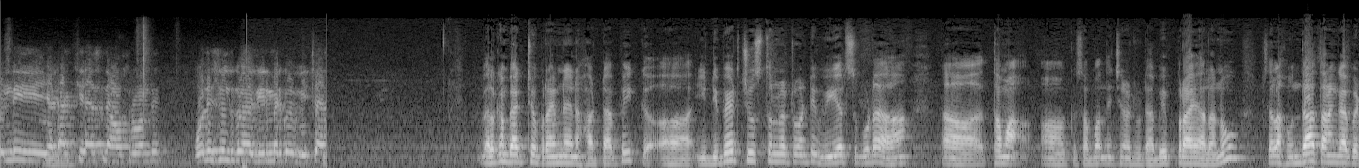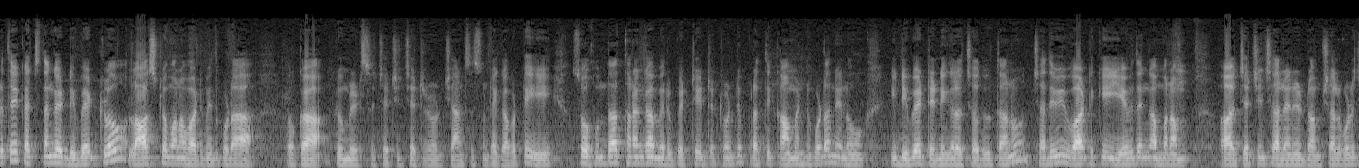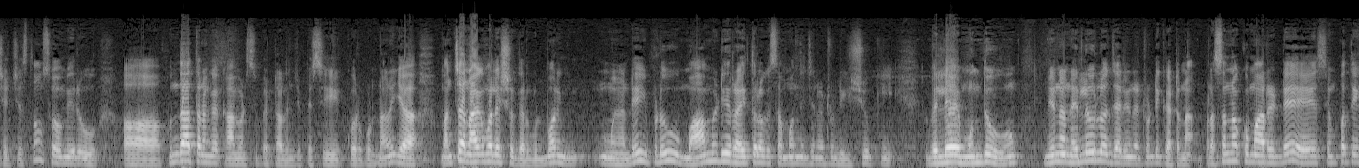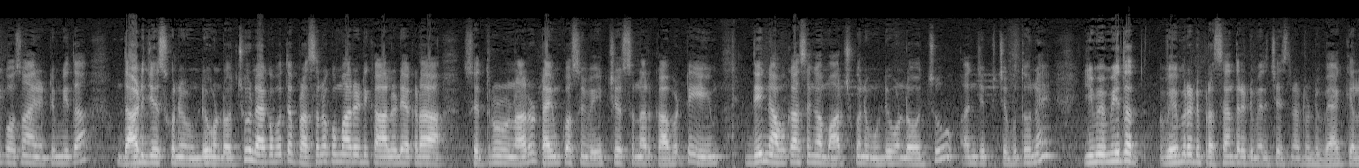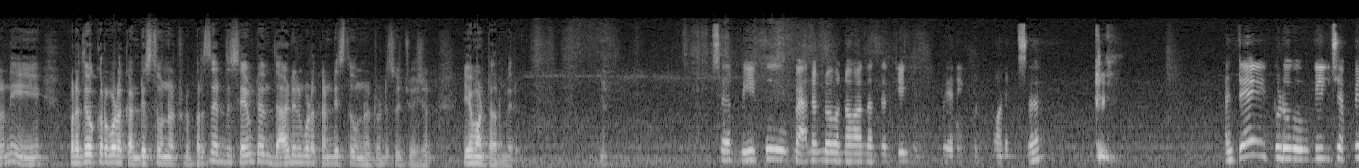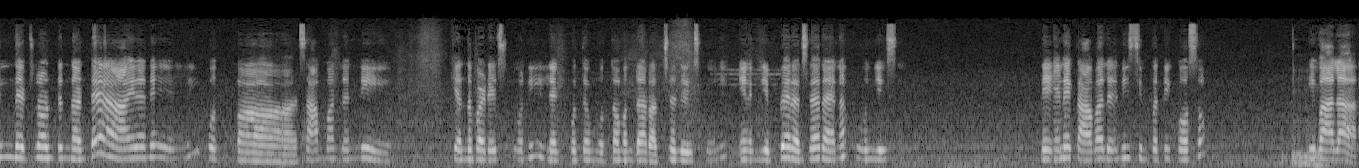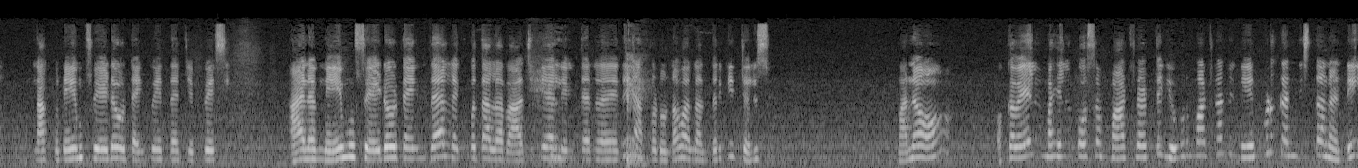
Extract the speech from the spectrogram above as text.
వెళ్ళి అటాక్ చేయాల్సిన అవసరం ఉంది. పోలీసులు దీని మీద కూడా విచారణ welcome back to prime nine hot topic ఈ డిబేట్ చూస్తున్నటువంటి వ్యూయర్స్ కూడా తమ సంబంధించినటువంటి అభిప్రాయాలను చాలా హుందాతనంగా పెడితే ఖచ్చితంగా ఈ డిబేట్లో లాస్ట్లో మనం వాటి మీద కూడా ఒక టూ మినిట్స్ చర్చించేటటువంటి ఛాన్సెస్ ఉంటాయి కాబట్టి సో హుందాతనంగా మీరు పెట్టేటటువంటి ప్రతి కామెంట్ని కూడా నేను ఈ డిబేట్ ఎండింగ్లో చదువుతాను. చదివి వాటికి ఏ విధంగా మనం ఆ, చర్చించాలనే అంశాలు కూడా చర్చిస్తాం. సో మీరు ఆ, హుందాతనంగా కామెంట్స్ పెట్టాలని చెప్పేసి కోరుకుంటున్నాను. యా మంచా నాగమల్లేశ్వర్ గారు గుడ్ మార్నింగ్ అండి. ఇప్పుడు మామిడి రైతు రైతులకు సంబంధించినటువంటి ఇష్యూకి వెళ్ళే ముందు నిన్న నెల్లూరులో జరిగినటువంటి ఘటన. ప్రసన్న కుమార్ రెడ్డి సింపతి కోసం ఆయన ఇంటి మీద దాడి చేసుకుని ఉండి ఉండవచ్చు లేకపోతే ప్రసన్న కుమార్ రెడ్డికి ఆల్రెడీ అక్కడ శత్రువులు ఉన్నారు. టైం కోసం వెయిట్ చేస్తున్నారు కాబట్టి దీన్ని అవకాశంగా మార్చుకొని ఉండి ఉండవచ్చు అని చెప్పి చెబుతూనే ఈమె మీద వేమిరెడ్డి ప్రశాంత్ రెడ్డి మీద చేసినటువంటి వ్యాఖ్యలని ప్రతి ఒక్కరు కూడా ఖండిస్తూ ఉన్నటువంటి పరిస్థితి. అట్ ది సేమ్ టైం దాడిని కూడా ఖండిస్తూ ఉన్నటువంటి సిచ్యువేషన్ ఏమంటారు మీరు? సార్ మీకు ప్యానెల్లో ఉన్న వాళ్ళందరికీ వెరీ గుడ్ మార్నింగ్ సార్ అంటే ఇప్పుడు వీళ్ళు చెప్పింది ఎట్లా ఉంటుందంటే ఆయననే వెళ్ళి సామాన్లన్నీ కింద పడేసుకొని లేకపోతే మొత్తం అంతా రచ్చ చేసుకొని నేను చెప్పారా సార్ ఆయన ఫోన్ చేసి? నేనే కావాలని సింపతి కోసం ఇవాళ నాకు నేమ్ ఫేడ్ అవుట్ అయిపోయిందని చెప్పేసి ఆయన నేమ్ ఫేడ్ అవుట్ అయిందా లేకపోతే అలా రాజకీయాలు ఏంటనేది అక్కడ ఉన్న వాళ్ళందరికీ తెలుసు. మనం ఒకవేళ మహిళ కోసం మాట్లాడితే ఎవరు మాట్లాడినా నేను కూడా ఖండిస్తానండి.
